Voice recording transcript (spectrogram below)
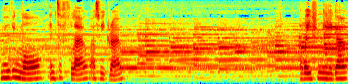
Moving more into flow as we grow. Away from the ego,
